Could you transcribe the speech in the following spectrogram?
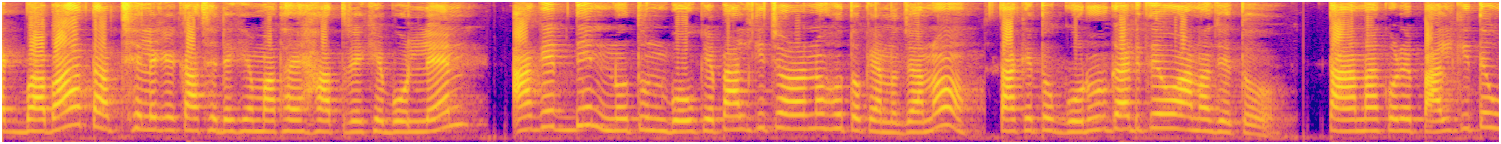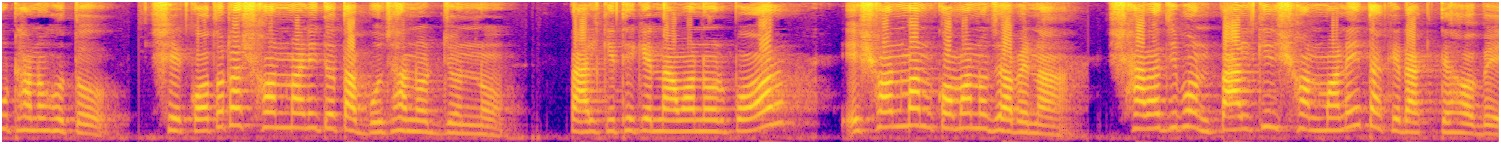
এক বাবা তার ছেলেকে কাছে ডেকে মাথায় হাত রেখে বললেন, আগের দিন নতুন বউকে পালকি চড়ানো হতো কেন জানো? তাকে তো গরুর গাড়িতেও আনা যেত। তা না করে পালকিতে উঠানো হতো। সে কতটা সম্মানিত তা বোঝানোর জন্য। পালকি থেকে নামানোর পর এ সম্মান কমানো যাবে না। সারা জীবন পালকির সম্মানেই তাকে রাখতে হবে।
